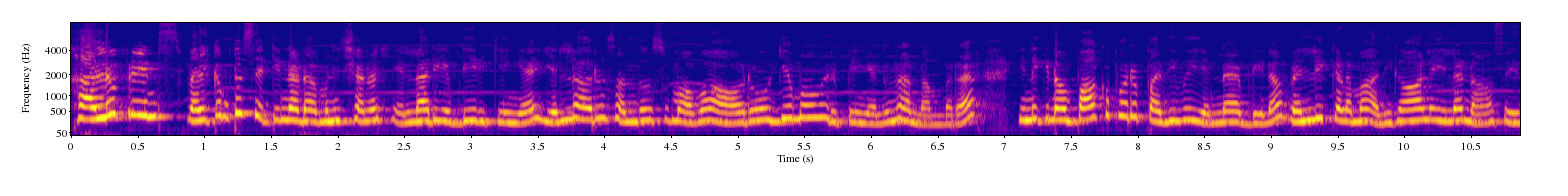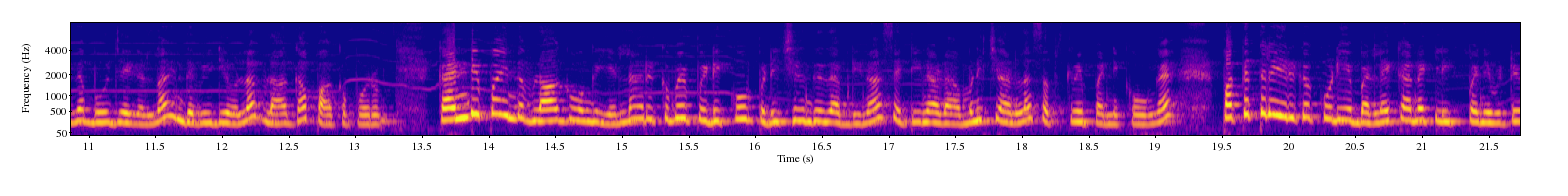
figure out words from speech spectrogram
Hello friends welcome to Chettinad Amini channel எல்லோரும் எப்படி இருக்கீங்க? எல்லோரும் சந்தோஷமாகவும் ஆரோக்கியமாகவும் இருப்பீங்கன்னு நான் நம்புகிறேன் இன்றைக்கி நான் பார்க்க போகிற பதிவு என்ன அப்படின்னா வெள்ளிக்கிழமை அதிகாலையில் நான் செய்த பூஜைகள் தான் இந்த வீடியோவில் விலாகாக பார்க்க போகிறோம் கண்டிப்பாக இந்த விலாக் உங்கள் எல்லாருக்குமே பிடிக்கும் பிடிச்சிருந்தது அப்படின்னா செட்டிநாடு அமினி சேனலை சப்ஸ்கிரைப் பண்ணிக்கோங்க. பக்கத்தில் இருக்கக்கூடிய பெல்லைக்கான கிளிக் பண்ணிவிட்டு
